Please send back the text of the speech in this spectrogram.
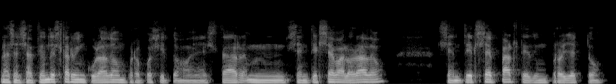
la sensación de estar vinculado a un propósito, estar, mm, sentirse valorado, sentirse parte de un proyecto,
